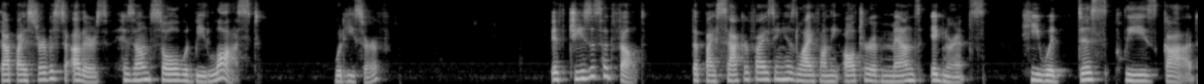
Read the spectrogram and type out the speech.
that by service to others his own soul would be lost, would he serve? If Jesus had felt that by sacrificing his life on the altar of man's ignorance, he would displease God,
